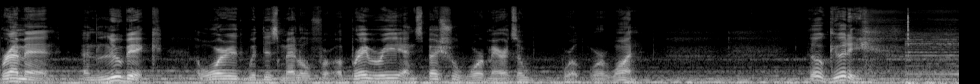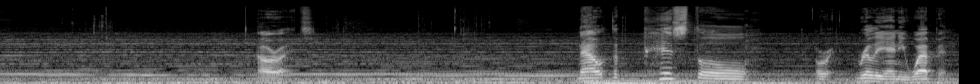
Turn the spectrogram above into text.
Bremen, and Lubeck, awarded with this medal for bravery and special war merits of World War One. Oh, goody. Alright. Now, the pistol, or really any weapon,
